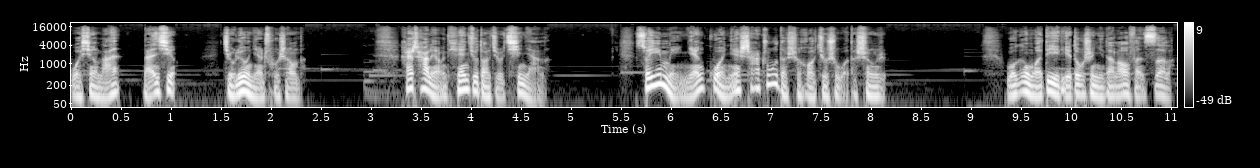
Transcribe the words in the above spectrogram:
我姓蓝，男性，九六年出生的，还差两天就到九七年了，所以每年过年杀猪的时候就是我的生日。我跟我弟弟都是你的老粉丝了，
